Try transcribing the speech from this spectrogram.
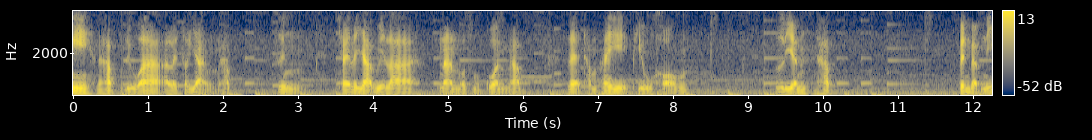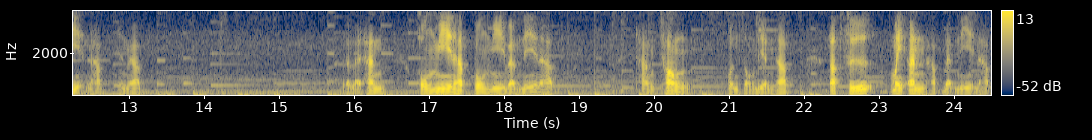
มีนะครับ หรือว่าอะไรสักอย่างนะครับ ซึ่งใช้ระยะเวลานานพอสมควรนะครับ และทำให้ผิวของ เหรียญนะครับ เป็นแบบนี้นะครับเห็นไหมครับหลายท่านคงมีนะครับคงมีแบบนี้นะครับ ทางช่องคนสองเหรียญนครับ รับซื้อไม่อั้นครับแบบนี้นะครับ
